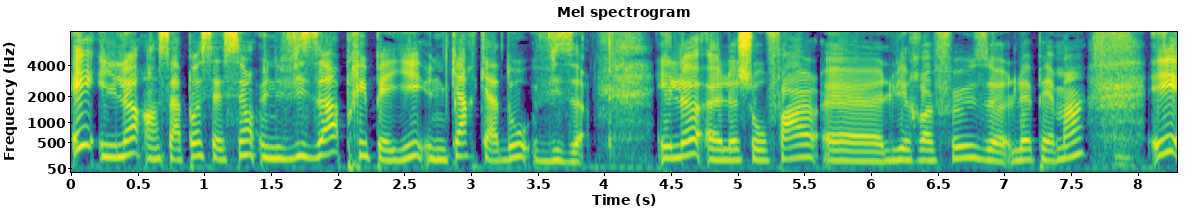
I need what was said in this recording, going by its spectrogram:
et il a en sa possession une visa prépayée, une carte cadeau visa. Et là, le chauffeur lui refuse le paiement et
